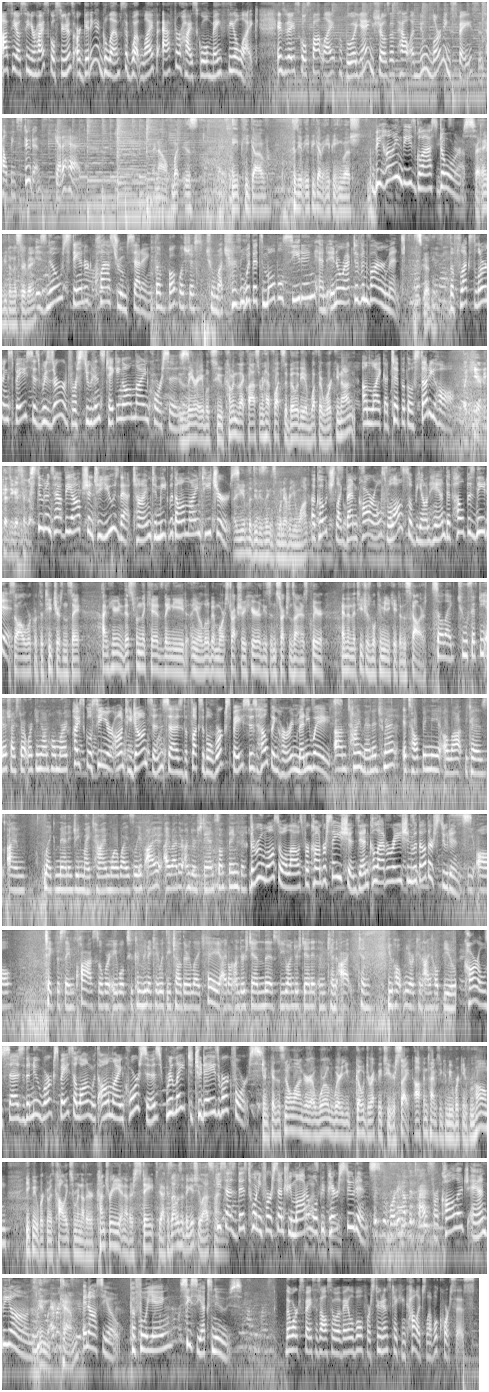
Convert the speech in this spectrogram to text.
Osseo Senior High School students are getting a glimpse of what life after high school may feel like. In today's school spotlight, Pafua Yang shows us how a new learning space is helping students get ahead. Right now, what is AP Gov? Because you have AP Gov and AP English. Behind these glass doors Right, have you done the survey? is no standard classroom setting. The book was just too much for me. With its mobile seating and interactive environment, That's good. the Flex Learning Space is reserved for students taking online courses. They are able to come into that classroom and have flexibility of what they're working on. Unlike a typical study hall, Like here, because you guys tend to. students have the option to use that time to meet with online teachers. Are you able to do these things whenever you want? A coach like Ben Karls will also be on hand if help is needed. So I'll work with the teachers and say, I'm hearing this from the kids. They need you know a little bit more structure here. These instructions aren't as clear. And then the teachers will communicate to the scholars. So like 250-ish I start working on homework. High school senior Aunty Johnson says the flexible workspace is helping her in many ways. Um, time management, it's helping me a lot because I'm like managing my time more wisely. If I, I rather understand something than The room also allows for conversations and collaboration with other students. we all take the same class so we're able to communicate with each other like hey I don't understand this do you understand it and can I can you help me or can I help you Karls says the new workspace along with online courses relate to today's workforce. Because it's no longer a world where you go directly to your site. Oftentimes you can be working from home, you can be working with colleagues from another country, another state. Yeah, because that was a big issue last time. He says this 21st century model oh, will prepare students the wording of the test for college and beyond. in chem. In Osseo, Pafua Yang, CCX News. The workspace is also available for students taking college level courses.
